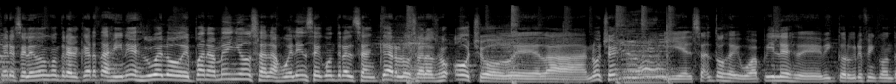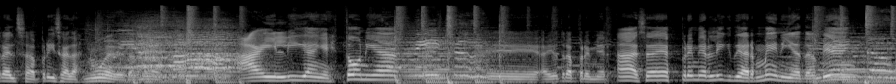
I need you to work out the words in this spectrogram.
Pérez Celedón contra el Cartaginés. Duelo de panameños. Alajuelense contra el San Carlos a las 8 de la noche. Y el Santos de Guapiles de Víctor Griffin contra el Saprissa a las 9 también. Hay Liga en Estonia. Eh, hay otra Premier. Ah, esa es Premier League de Armenia también. Love,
